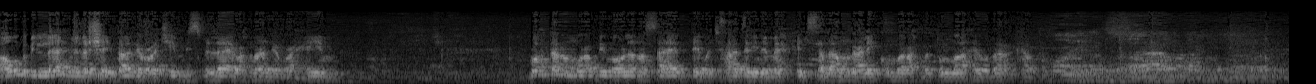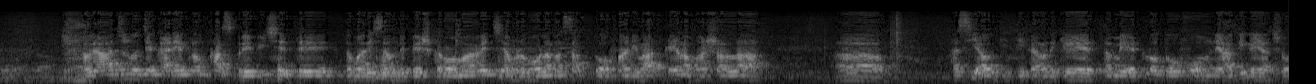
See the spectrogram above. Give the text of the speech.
أعوذ بالله من الشيطان الرجيم بسم الله الرحمن الرحيم મોહતરમ મુરબ્બી મૌલાના સાહેબ તેમજ હાજરીને મહેફિલ સલામ આલેકુમ વરહમતુલ્લાહ વબરકાતુ હવે આજનો જે કાર્યક્રમ ખાસ પ્રેમી છે તે તમારી સામે પેશ કરવામાં આવે છે. હમણાં મૌલાના સાહેબ તોહફાની વાત કરેલા માશાલ્લાહ હસી આવતી હતી કારણ કે તમે એટલો તોહફો અમને આપી ગયા છો.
